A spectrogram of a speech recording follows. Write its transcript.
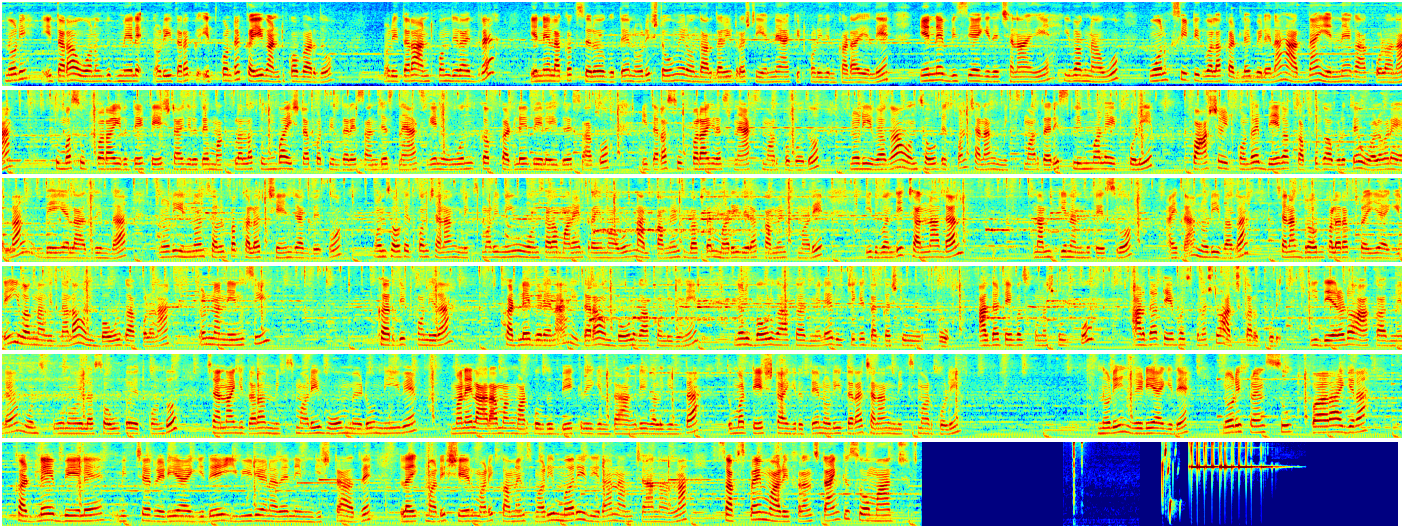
ನೋಡಿ, ಈ ಥರ ಒಣಗಿದ ಮೇಲೆ, ನೋಡಿ, ಈ ಥರ ಎತ್ಕೊಂಡ್ರೆ ಕೈಗೆ ಅಂಟ್ಕೋಬಾರ್ದು. ನೋಡಿ, ಈ ಥರ ಅಂಟ್ಕೊಂಡಿರೋ ಇದ್ದರೆ ಎಣ್ಣೆಲಿ ಹಾಕಕ್ಕೆ ಸರಿ ಹೋಗುತ್ತೆ. ನೋಡಿ, ಸ್ಟವ್ ಮೇಲೆ ಒಂದು ಅರ್ಧ ಲೀಟ್ರಷ್ಟು ಎಣ್ಣೆ ಹಾಕಿಟ್ಕೊಂಡಿದ್ದೀನಿ ಕಡಾಯಲ್ಲಿ. ಎಣ್ಣೆ ಬಿಸಿಯಾಗಿದೆ, ಚೆನ್ನಾಗಿ. ಇವಾಗ ನಾವು ಒಣಗಿಸಿಟ್ಟಿದ್ವಲ್ಲ ಕಡಲೆಬೇಳೆನ ಅದನ್ನ ಎಣ್ಣೆಗೆ ಹಾಕ್ಕೊಳ್ಳೋಣ ತುಂಬ ಸೂಪರಾಗಿರುತ್ತೆ ಟೇಸ್ಟಾಗಿರುತ್ತೆ ಮಕ್ಕಳೆಲ್ಲ ತುಂಬ ಇಷ್ಟಪಟ್ಟು ತಿಂತಾರೆ. ಸಂಜೆ ಸ್ನ್ಯಾಕ್ಸ್ಗೆ ನೀವು ಒಂದು ಕಪ್ ಕಡಲೆಬೇಳೆ ಇದ್ದರೆ ಸಾಕು. ಈ ಥರ ಸೂಪರಾಗಿರೋ ಸ್ನ್ಯಾಕ್ಸ್ ಮಾಡ್ಕೋಬೋದು. ನೋಡಿ, ಇವಾಗ ಒಂದು ಸೌಟ್ ಎತ್ಕೊಂಡು ಚೆನ್ನಾಗಿ ಮಿಕ್ಸ್ ಮಾಡ್ತಾಯಿರಿ ಸ್ಲಿಮ್ಮಲ್ಲೇ ಇಟ್ಕೊಳ್ಳಿ. ಫಾಸ್ಟಲ್ಲಿ ಇಟ್ಕೊಂಡ್ರೆ ಬೇಗ ಕಪ್ಪಗಾಗ್ಬಿಡುತ್ತೆ. ಒಳಗಡೆ ಎಲ್ಲ ಬೇಯಲ್ಲ ಅದರಿಂದ ನೋಡಿ, ಇನ್ನೊಂದು ಸ್ವಲ್ಪ ಕಲರ್ ಚೇಂಜ್ ಆಗಬೇಕು. ಒಂದು ಸೌಟ್ ಎತ್ಕೊಂಡು ಚೆನ್ನಾಗಿ ಮಿಕ್ಸ್ ಮಾಡಿ. ನೀವು ಒಂದು ಸಲ ಮನೆ ಟ್ರೈ ಮಾಡ್ಬಿಟ್ಟು ನಮ್ಮ ಕಮೆಂಟ್ಸ್ ಬಾಕ್ಸಲ್ಲಿ ಮರಿದಿರ ಕಮೆಂಟ್ಸ್ ಮಾಡಿ. ಇದು ಬಂದು ಚನ್ನ ಡಾಲ್, ನಮ್ಕಿನ್ ಅಂದ್ಬಿಟ್ಟು ಹೆಸರು. ಆಯಿತಾ? ನೋಡಿ, ಇವಾಗ ಚೆನ್ನಾಗಿ ಬ್ರೌನ್ ಕಲರಾಗಿ ಫ್ರೈ ಆಗಿದೆ. ಇವಾಗ ನಾವು ಇದನ್ನೆಲ್ಲ ಒಂದು ಬೌಲ್ಗೆ ಹಾಕ್ಕೊಳ್ಳೋಣ ನೋಡಿ ನಾನು ನೆನೆಸಿ ಕರ್ದಿಟ್ಕೊಂಡಿರೋ ಕಡಲೆಬೇಳೆನ ಈ ಥರ ಒಂದು ಬೌಲ್ಗೆ ಹಾಕ್ಕೊಂಡಿದ್ದೀನಿ ನೋಡಿ ಬೌಲ್ಗೆ ಹಾಕಾದ್ಮೇಲೆ ರುಚಿಗೆ ತಕ್ಕಷ್ಟು ಉಪ್ಪು, ಅರ್ಧ ಟೇಬಲ್ ಸ್ಪೂನಷ್ಟು ಉಪ್ಪು, ಅರ್ಧ ಟೇಬಲ್ ಸ್ಪೂನಷ್ಟು ಅಚ್ಕಾರದ ಪುಡಿ. ಇದೆರಡು ಹಾಕಾದ್ಮೇಲೆ ಒಂದು ಸ್ಪೂನು ಇಲ್ಲ ಸೌಟು ಎತ್ಕೊಂಡು ಚೆನ್ನಾಗಿ ಥರ ಮಿಕ್ಸ್ ಮಾಡಿ ಹೋಮ್ ಮೇಡು ನೀವೇ ಮನೇಲಿ ಆರಾಮಾಗಿ ಮಾಡ್ಕೋಬೋದು ಬೇಕ್ರಿಗಿಂತ, ಅಂಗಡಿಗಳಿಗಿಂತ ತುಂಬ ಟೇಸ್ಟಾಗಿರುತ್ತೆ ನೋಡಿ, ಈ ಥರ ಚೆನ್ನಾಗಿ ಮಿಕ್ಸ್ ಮಾಡ್ಕೊಳ್ಳಿ. ನೋಡಿ ರೆಡಿಯಾಗಿದೆ ನೋಡಿ ಫ್ರೆಂಡ್ಸ್ ಸೂಪರಾಗಿರೋ ಕಡಲೆ ಬೇಳೆ ಮಿಕ್ಸರ್ ರೆಡಿಯಾಗಿದೆ ಈ ವಿಡಿಯೋ ಏನಾದರೆ ನಿಮ್ಗೆ ಇಷ್ಟ ಆದರೆ ಲೈಕ್ ಮಾಡಿ ಶೇರ್ ಮಾಡಿ ಕಮೆಂಟ್ಸ್ ಮಾಡಿ ಮರಿದಿರಾ ನಮ್ಮ ಚಾನಲ್ನ ಸಬ್ಸ್ಕ್ರೈಬ್ ಮಾಡಿ friends thank you so much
